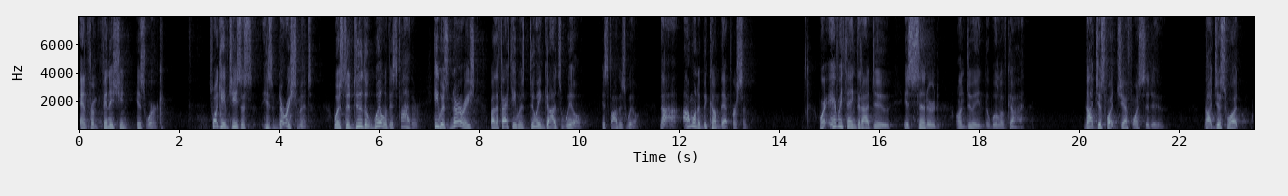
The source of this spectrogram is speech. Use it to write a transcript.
and from finishing his work. So I gave Jesus his nourishment was to do the will of his Father. He was nourished by the fact he was doing God's will, his Father's will. Now, I, want to become that person where everything that I do is centered on doing the will of God. Not just what Jeff wants to do, not just what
